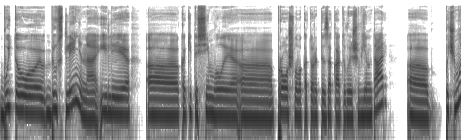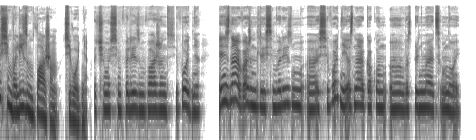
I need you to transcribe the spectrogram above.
будь то бюст Ленина или э, какие-то символы э, прошлого, которые ты закатываешь в янтарь? Э, почему символизм важен сегодня? Почему символизм важен сегодня? Я не знаю, важен ли символизм э, сегодня. Я знаю, как он э, воспринимается мной.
